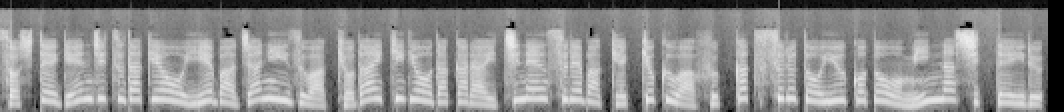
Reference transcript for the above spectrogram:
そして現実だけを言えばジャニーズは巨大企業だから1年すれば結局は復活するということをみんな知っている。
